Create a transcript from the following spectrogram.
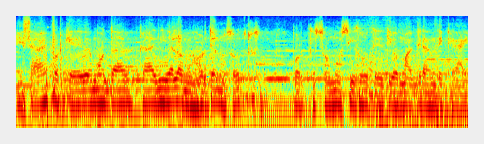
¿Y sabes por qué debemos dar cada día lo mejor de nosotros? Porque somos hijos de Dios más grande que hay.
